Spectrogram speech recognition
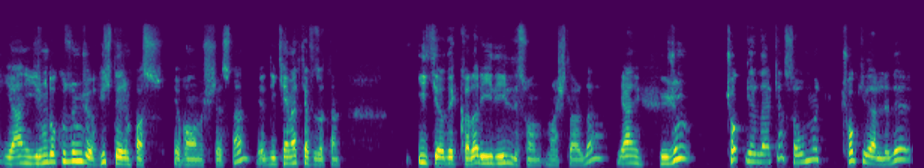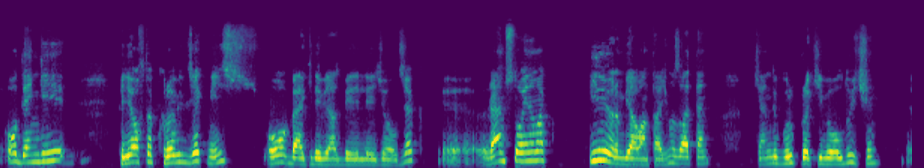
yani 29. hiç derin pas yapamamış resmen. Ya DK Metcalf zaten ilk yarıdaki kadar iyi değildi son maçlarda. Yani hücum çok gerilerken savunma çok ilerledi. O dengeyi playoff'ta kurabilecek miyiz? O belki de biraz belirleyici olacak. Ee, Rams'le oynamak bilmiyorum bir avantaj mı. Zaten kendi grup rakibi olduğu için e,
